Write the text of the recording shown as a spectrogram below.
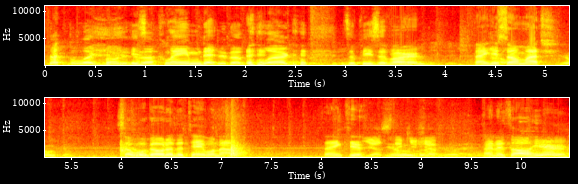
stuck the leg bone into He's the. claimed it. into the leg. it's a piece of art. Thank you so much. You're welcome. So we'll go to the table now. Thank you. Yes, thank you, chef. And it's all here.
